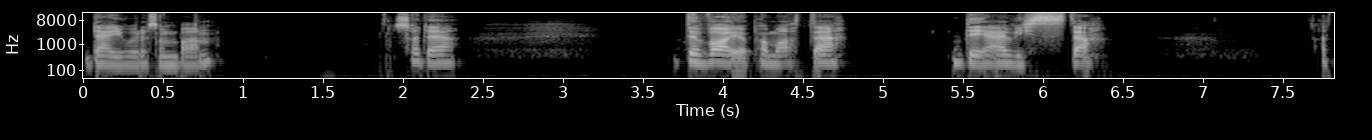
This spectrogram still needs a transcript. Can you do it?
det jeg gjorde som barn. Så det Det var jo på en måte det jeg visste, at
